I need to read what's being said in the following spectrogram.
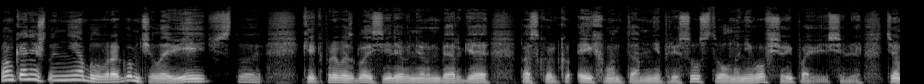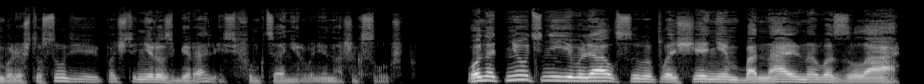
Он, конечно, не был врагом человечества, как провозгласили в Нюрнберге, поскольку Эйхман там не присутствовал, на него все и повесили, тем более что судьи почти не разбирались в функционировании наших служб. Он отнюдь не являлся воплощением банального зла,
